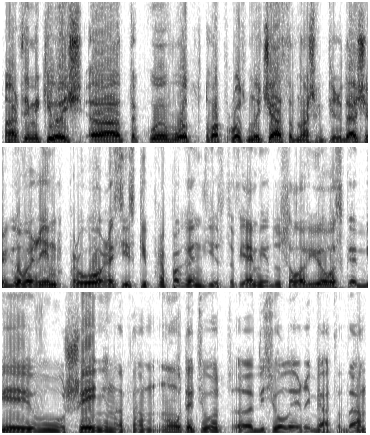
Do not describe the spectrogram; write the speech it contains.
Артемий Кирович, а, такой вот вопрос. Мы часто в наших передачах говорим про российских пропагандистов. Я имею в виду Соловьева, Скобееву, Шенина, там, ну, вот эти вот а, веселые ребята, да.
